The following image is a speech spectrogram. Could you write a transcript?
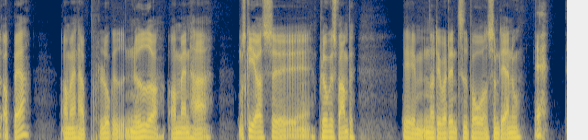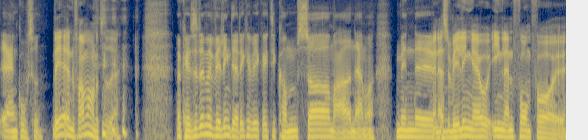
og bær, og man har plukket nødder, og man har måske også øh, plukket svampe, øh, når det var den tid på året, som det er nu. det er en god tid. Det er en fremragende tid, ja. Okay, så det med vælling der, det kan vi ikke rigtig komme så meget nærmere. Men, øh, Men altså, vælling er jo en eller anden form for, øh, en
